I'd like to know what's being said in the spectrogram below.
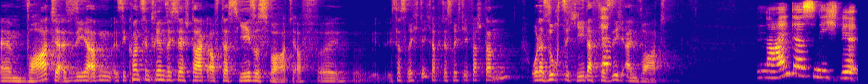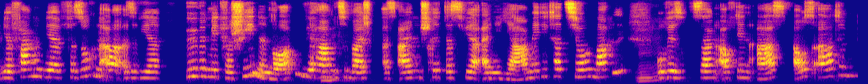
ähm, Worte. Also Sie haben, Sie konzentrieren sich sehr stark auf das Jesuswort. Auf, äh, ist das richtig? Habe ich das richtig verstanden? Oder sucht sich jeder für ja. sich ein Wort? Nein, das nicht. Wir, wir fangen, wir versuchen aber, also wir üben mit verschiedenen Worten. Wir haben mhm. zum Beispiel als einen Schritt, dass wir eine Ja-Meditation machen, mhm. wo wir sozusagen auf den Aus Ausatmen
